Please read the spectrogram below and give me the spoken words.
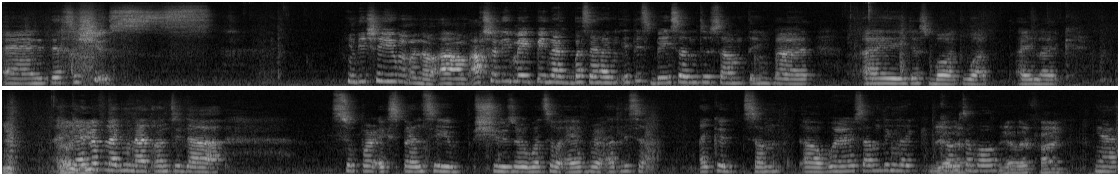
And it is the shoes. Hindi siya yung ano, um, actually may pinagbasehan, it is based on to something, but I just bought what I like. Yeah. I kind of like not onto the super expensive shoes or whatsoever. At least uh, I could some uh, wear something like yeah, comfortable. They're, yeah, they're fine. Yeah.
